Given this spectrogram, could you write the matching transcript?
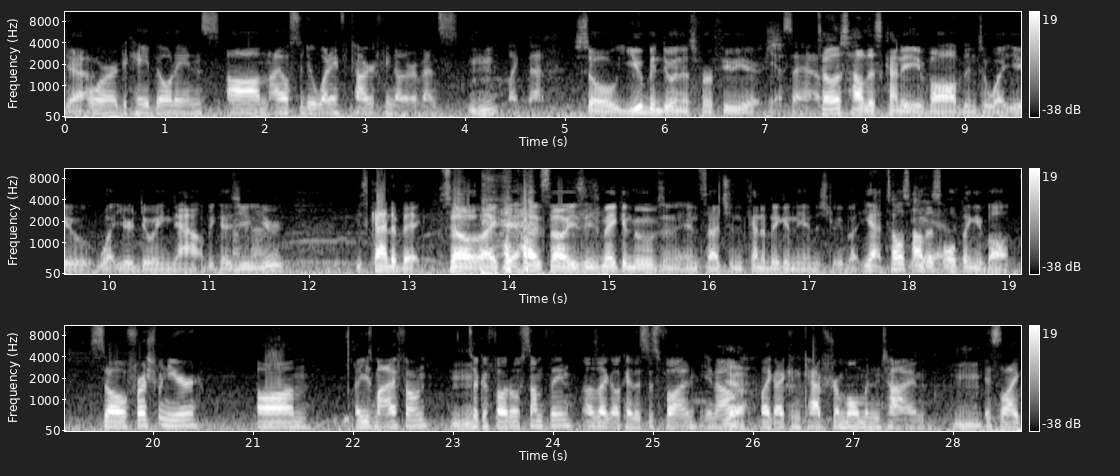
Yeah. or decayed buildings. Um, I also do wedding photography and other events Mm-hmm. like that. so, you've been doing this for a few years. Yes, I have. Tell us how this kind of evolved into what you what you're doing now, because you, you're he's kind of big. So, like, yeah, so he's, he's making moves and, and such, and kind of big in the industry. But yeah, tell us how this whole thing evolved. So freshman year, um, I used my iPhone, Mhm. took a photo of something. I was like, okay, this is fun, you know? Yeah. Like I can capture a moment in time. Mhm. It's like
